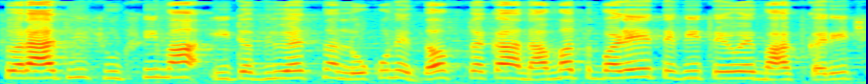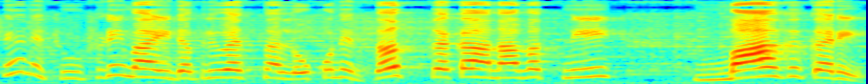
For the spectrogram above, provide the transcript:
સ્વરાજની ચૂંટણીમાં ઈડબ્લ્યુએસના લોકોને દસ ટકા અનામત મળે તેવી તેઓએ માગ કરી છે અને ચૂંટણીમાં ઈડબ્લ્યુએસના લોકોને દસ ટકા અનામતની માગ કરી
